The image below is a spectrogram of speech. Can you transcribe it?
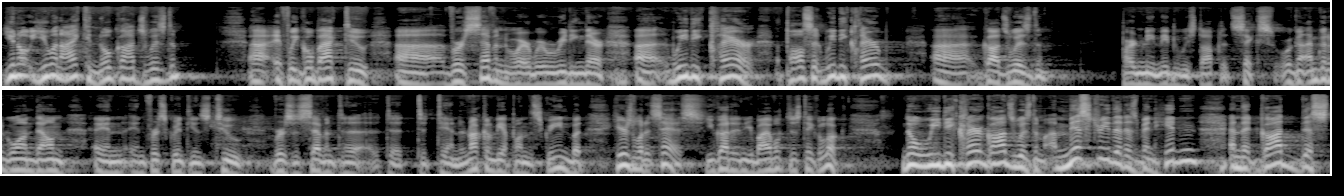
You know, you and I can know God's wisdom. Uh, if we go back to uh, verse 7 where we are reading there, uh, we declare, Paul said, we declare uh, God's wisdom. Pardon me, maybe we stopped at 6. We're gonna, I'm going to go on down in, in 1 Corinthians 2, verses 7 to, to, to 10. They're not going to be up on the screen, but here's what it says. You got it in your Bible? Just take a look. No, we declare God's wisdom, a mystery that has been hidden and that God des-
